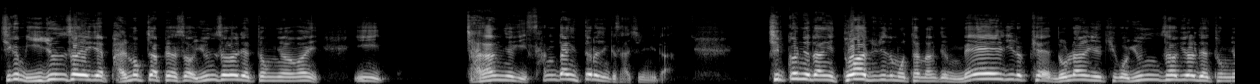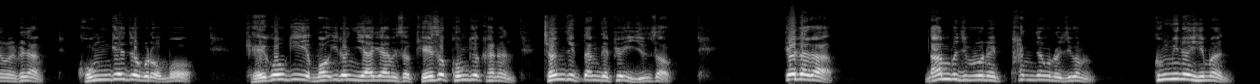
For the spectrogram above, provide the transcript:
지금 이준석에게 발목 잡혀서 윤석열 대통령의 이 장악력이 상당히 떨어진 게 사실입니다. 집권 여당이 도와주지도 못할 망정 매일 이렇게 논란을 일으키고 윤석열 대통령을 그냥 공개적으로 뭐 개고기 뭐 이런 이야기하면서 계속 공격하는 전직 당 대표 이준석 게다가 남부지부의 판정으로 지금 국민의힘은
